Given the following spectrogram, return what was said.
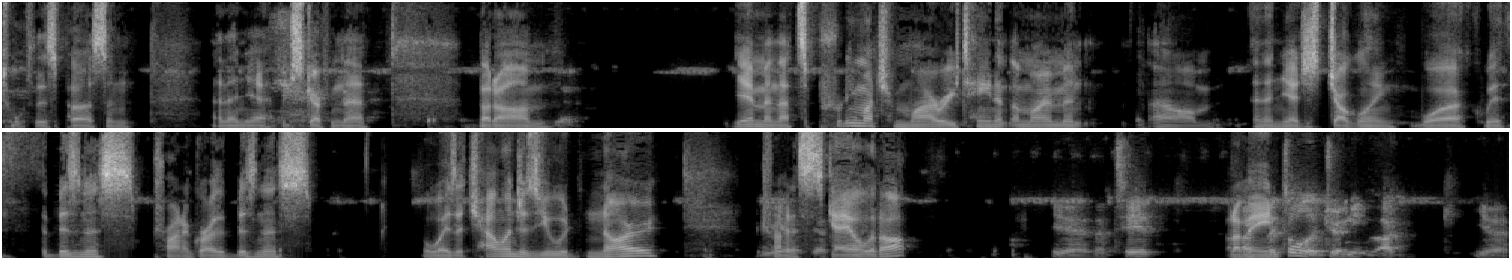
talk to this person, and then yeah, we just go from there. But um, yeah. yeah, man, that's pretty much my routine at the moment. Um, and then yeah, just juggling work with the business, trying to grow the business. Always a challenge, as you would know. Trying yeah, to scale definitely. it up. Yeah, that's it. But I mean, it's all a journey. Like, yeah,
